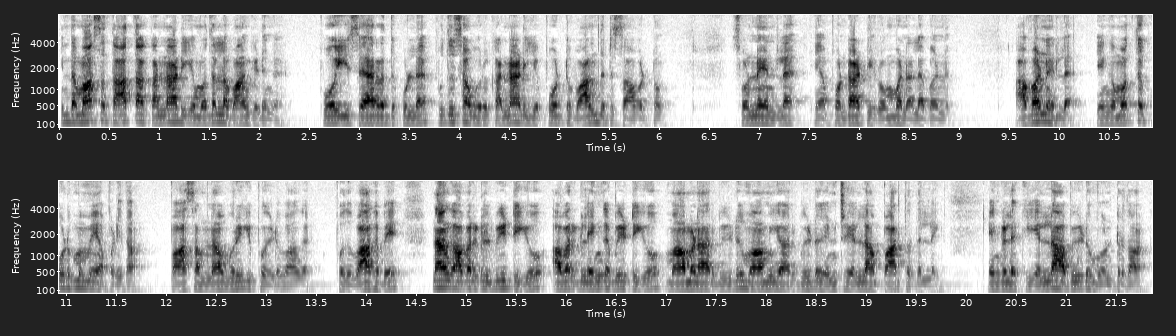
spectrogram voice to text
இந்த மாதம் தாத்தா கண்ணாடியை முதல்ல வாங்கிடுங்க. போய் சேர்றதுக்குள்ள புதுசாக ஒரு கண்ணாடியை போட்டு வாழ்ந்துட்டு சாவட்டும். சொன்னேன்ல என் பொண்டாட்டி ரொம்ப நல்லவன்னு. அவனு இல்லை. எங்கள் மொத்த குடும்பமே அப்படிதான். பாசம்னா உருகி போயிடுவாங்க. பொதுவாகவே நாங்கள் அவர்கள் வீட்டையோ அவர்கள் எங்கள் வீட்டையோ மாமனார் வீடு மாமியார் வீடு என்று எல்லாம் பார்த்ததில்லை. எங்களுக்கு எல்லா வீடும் ஒன்றுதான்.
